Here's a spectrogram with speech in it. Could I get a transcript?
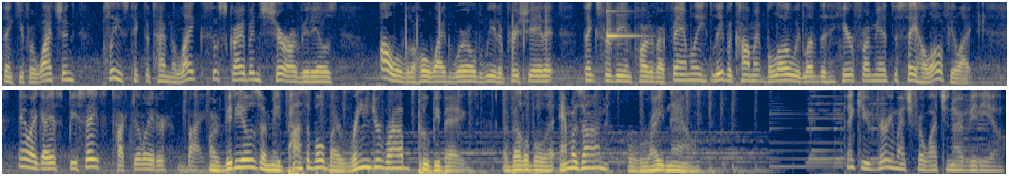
Thank you for watching. Please take the time to like, subscribe, and share our videos all over the whole wide world. We'd appreciate it. Thanks for being part of our family. Leave a comment below. We'd love to hear from you. Just say hello if you like. Anyway, guys, be safe. Talk to you later. Bye. Our videos are made possible by Ranger Rob Poopy Bags, available at Amazon right now. Thank you very much for watching our video.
